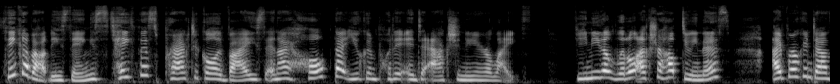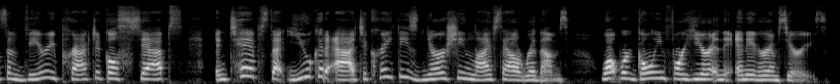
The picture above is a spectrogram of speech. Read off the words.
think about these things, take this practical advice, and I hope that you can put it into action in your life. If you need a little extra help doing this, I've broken down some very practical steps and tips that you could add to create these nourishing lifestyle rhythms, what we're going for here in the Enneagram series.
